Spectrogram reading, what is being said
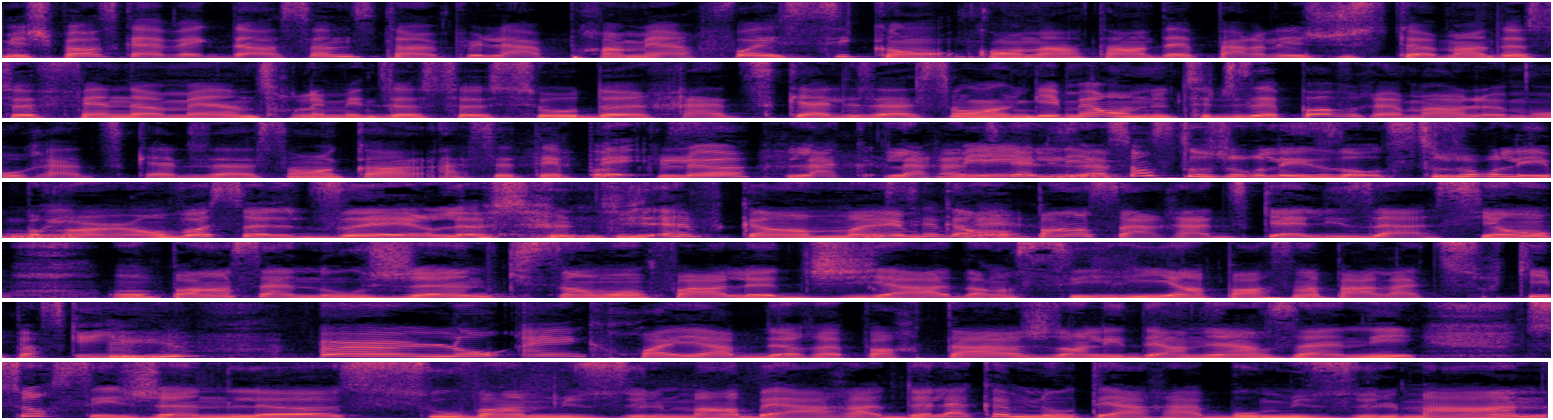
Mais je pense qu'avec Dawson, c'était un peu la première fois ici qu'on qu'on entendait parler justement de ce phénomène sur les médias sociaux de radicalisation. En guillemets, on n'utilisait pas vraiment le mot radicalisation encore à cette époque-là. Ben, La, la Mais radicalisation, les- c'est toujours les autres, c'est toujours les bruns. On va se le dire, là, Geneviève, quand même. quand vrai. on pense à radicalisation, on pense à nos jeunes qui s'en vont faire le djihad en Syrie en passant par la Turquie, parce qu'il y a eu un lot incroyable de reportages dans les dernières années sur ces jeunes-là, souvent musulmans, ben, de la communauté arabo-musulmane,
